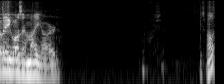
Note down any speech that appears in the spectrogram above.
Illegals in my yard. You smell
